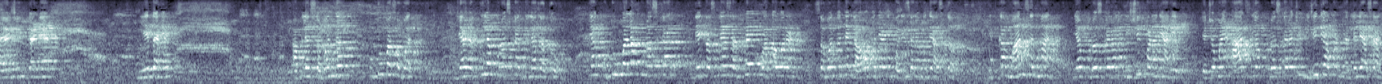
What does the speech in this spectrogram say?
आयोजित करण्यात येत आहे. आपल्या संबंध कुटुंबासोबत ज्या व्यक्तीला पुरस्कार दिला जातो त्या कुटुंबाला पुरस्कार देत असल्यासारखं एक वातावरण संबंध त्या गावामध्ये आणि परिसरामध्ये असतं इतका मान सन्मान या पुरस्काराला निश्चितपणाने आहे त्याच्यामुळे आज या पुरस्काराचे विजेते आपण ठरलेले असाल.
